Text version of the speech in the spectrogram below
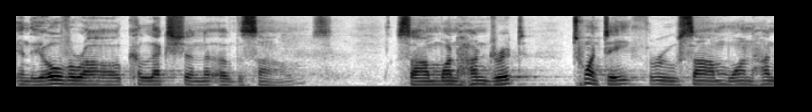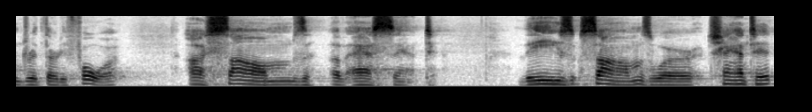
in the overall collection of the psalms. Psalm 120 through Psalm 134 are psalms of ascent. These psalms were chanted,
